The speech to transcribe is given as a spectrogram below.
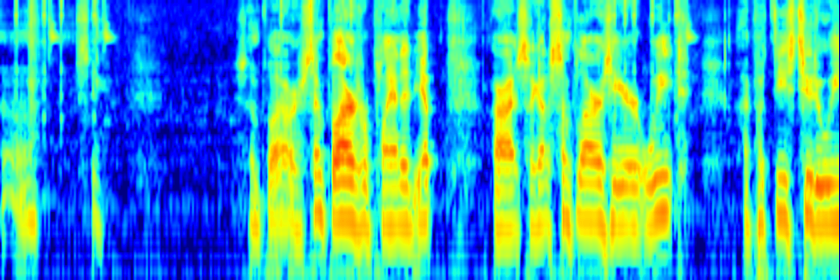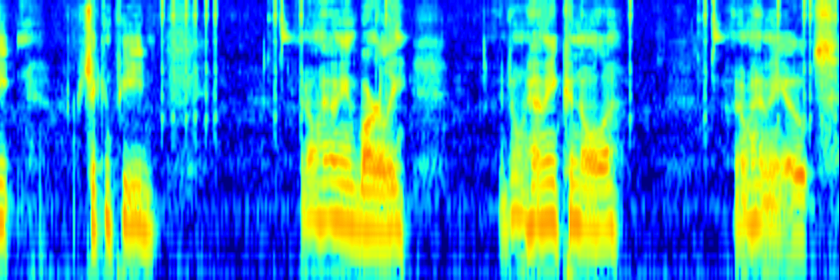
Uh -oh. see. Sunflowers. Sunflowers were planted. Yep. All right, so I got sunflowers here. Wheat. I put these two to wheat. Chicken feed. I don't have any barley. I don't have any canola. I don't have any oats.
